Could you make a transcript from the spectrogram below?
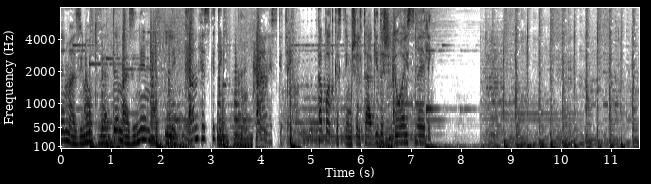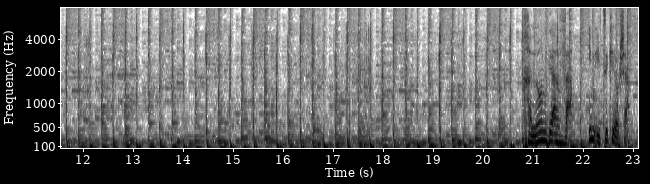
אתן מאזינות ואתם מאזינים לכאן הסכתים. כאן הסכתים, הפודקאסטים של תאגיד השידור הישראלי. חלון גאווה עם איציק יושע.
